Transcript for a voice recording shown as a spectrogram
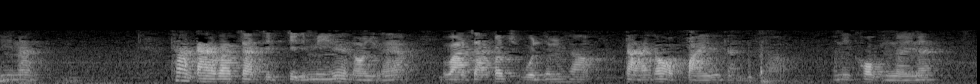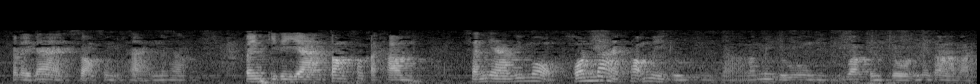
นี่นั่นถ้ากายวาจาจิตจิตมีแน่นอนอยู่แล้ว วาจาก็ชวนใช่ไหมครับกายก็ออกไปด้วยกันครับ อันนี้ครบเลยนะ ก็เลยได้สองสมุทฐานนะครับ เป็นกิริยาต้องเข้ากระทำสัญญาวิโมกพ้นได้เพราะไม่รู้นะครับเราไม่รู้ว่าเป็นโจรไม่ต้องอาบัติ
